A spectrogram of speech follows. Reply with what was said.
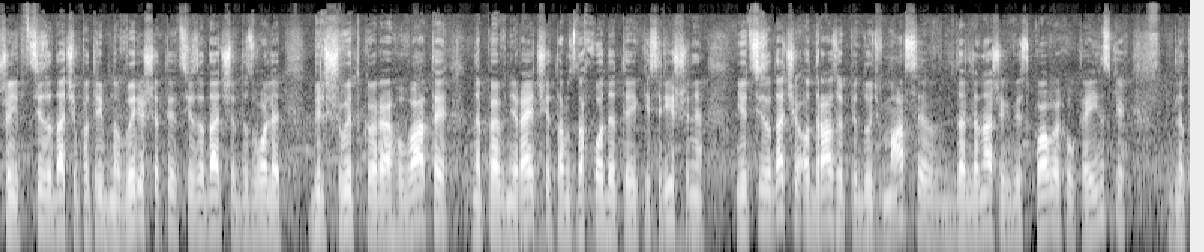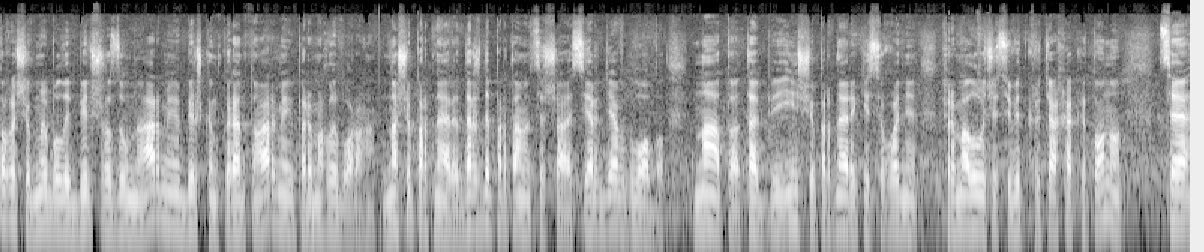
Що ці задачі потрібно вирішити. Ці задачі дозволять більш швидко реагувати на певні речі, там знаходити якісь рішення. І ці задачі одразу підуть в маси для наших військових українських для того, щоб ми були більш розумною армією, більш конкурентною армією і перемогли ворога. Наші партнери, Держдепартамент США, CRDF Global, НАТО та інші партнери, які сьогодні приймали участь у відкриття хакатону, це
